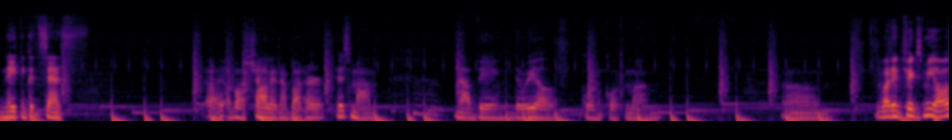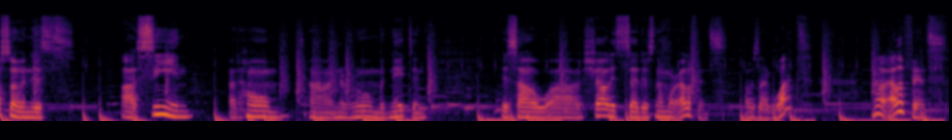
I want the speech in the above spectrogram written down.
Nathan could sense uh, about Charlotte and about her, his mom, Mm-hmm. not being the real quote unquote mom. Um, what intrigues me also in this uh, scene at home uh, in the room with Nathan is how uh, Charlotte said there's no more elephants. I was like, what? No elephants?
